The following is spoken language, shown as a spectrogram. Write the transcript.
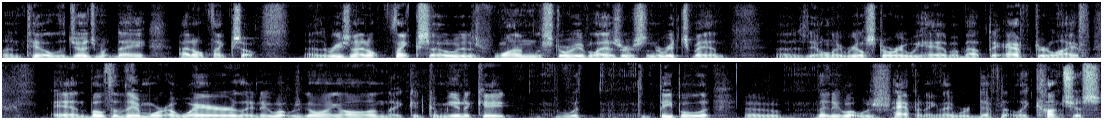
until the judgment day? I don't think so. Uh, the reason I don't think so is one, the story of Lazarus and the rich man uh, is the only real story we have about the afterlife. And both of them were aware, they knew what was going on, they could communicate with people, uh, they knew what was happening. They were definitely conscious.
